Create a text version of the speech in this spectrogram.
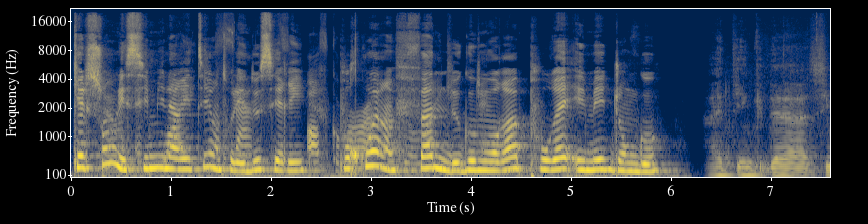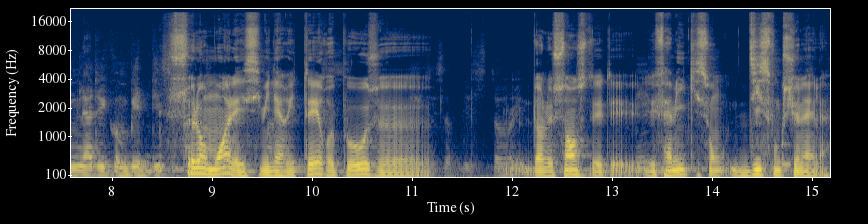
quelles sont les similarités entre les deux séries Pourquoi un fan de Gomorrah pourrait aimer Django Selon moi, les similarités reposent euh, dans le sens des, des, familles qui sont dysfonctionnelles,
